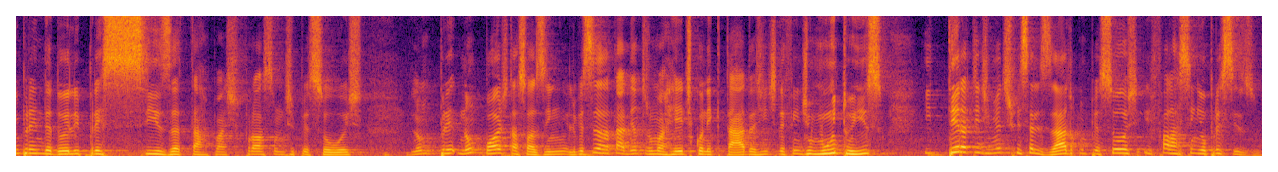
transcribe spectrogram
O empreendedor ele precisa estar mais próximo de pessoas. Não, não pode estar sozinho. Ele precisa estar dentro de uma rede conectada. A gente defende muito isso. E ter atendimento especializado com pessoas e falar assim, eu preciso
